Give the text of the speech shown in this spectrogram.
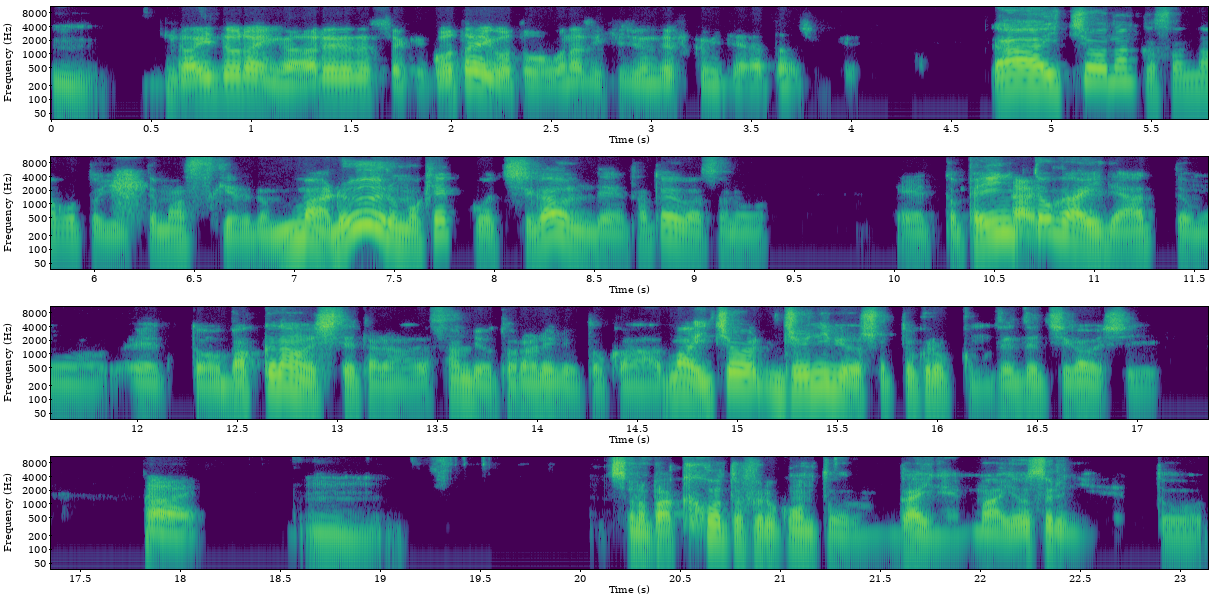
うん、ガイドラインがあれでしたっけ ?5 対5と同じ基準で吹くみたいになったんでしたっけ？あー一応なんかそんなこと言ってますけれども、まあルールも結構違うんで、例えばその、えっと、ペイント外であっても、えっと、バックダウンしてたら3秒取られるとか、まあ一応12秒ショットクロックも全然違うし、はい。うん、そのバックコートフルコントロールの概念、まあ要するに、えっと、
